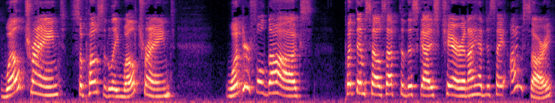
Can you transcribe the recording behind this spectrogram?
well trained, supposedly well trained, wonderful dogs put themselves up to this guy's chair, and I had to say, I'm sorry,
